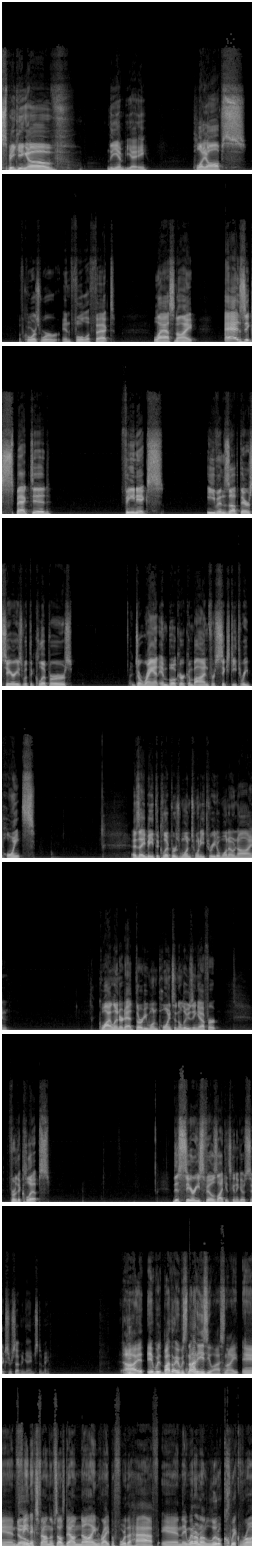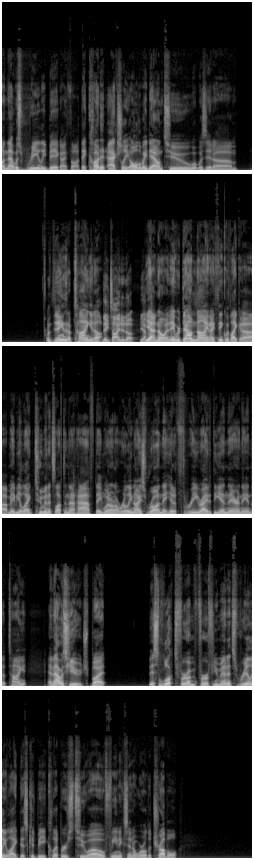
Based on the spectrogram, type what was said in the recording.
Speaking of the NBA, playoffs, of course, were in full effect last night. As expected, Phoenix evens up their series with the Clippers. Durant and Booker combined for 63 points as they beat the Clippers 123 to 109. Kawhi Leonard had 31 points in a losing effort for the Clips. This series feels like it's going to go six or seven games to me. Uh, it, it was by the way, it was not easy last night, and No. Phoenix found themselves down nine right before the half, and they went on a little quick run. That was really big. I thought they cut it actually all the way down to what was it? Um, they ended up tying it up. They tied it up. Yeah. Yeah, no, and they were down nine. I think with like uh, maybe like two minutes left in that half, they went on a really nice run. They hit a three right at the end there, and they end up tying it, and that was huge. But this looked for a, for a few minutes really like this could be Clippers 2-0, Phoenix in a world of trouble.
